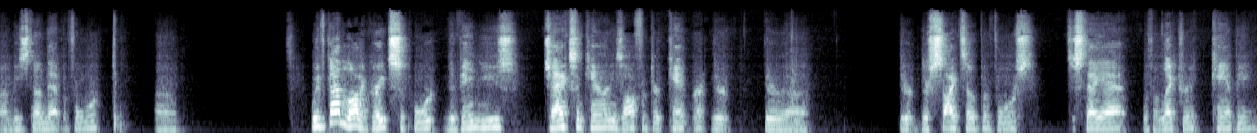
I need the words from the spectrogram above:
Um, he's done that before. Um, we've got a lot of great support. The venues, Jackson County has offered their camp their their uh, their their sites open for us to stay at with electric camping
